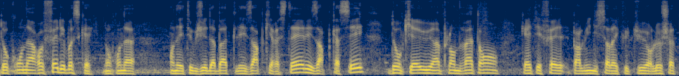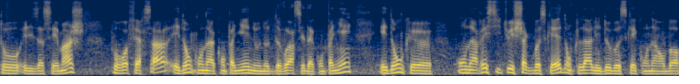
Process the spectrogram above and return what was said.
donc on a refait les bosquets. Donc on a, on a été obligé d'abattre les arbres qui restaient, les arbres cassés. Donc il y a eu un plan de 20 ans qui a été fait par le ministère de la Culture, le château et les ACMH pour refaire ça. Et donc on a accompagné, nous notre devoir c'est d'accompagner. Et donc euh, on a restitué chaque bosquet. Donc là les deux bosquets qu'on a en bas,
